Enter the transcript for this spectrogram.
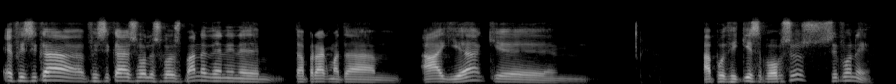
Ε, φυσικά, φυσικά σε όλες τις χώρες που πάνε δεν είναι τα πράγματα άγια και από δικής απόψεως συμφωνεί.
